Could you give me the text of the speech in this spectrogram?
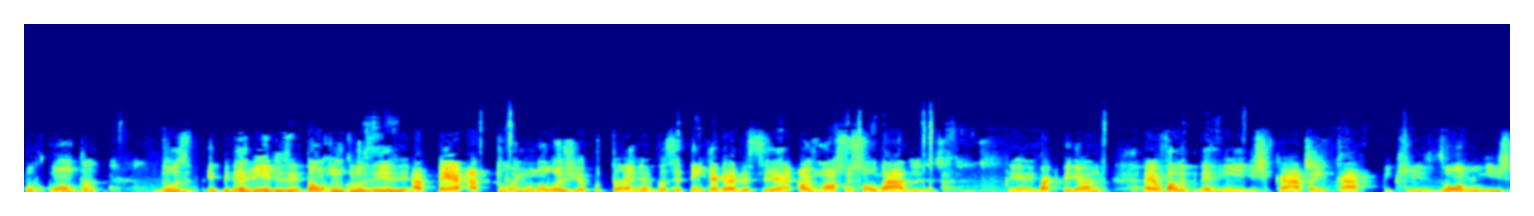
por conta dos epidermídeos. Então, inclusive, até a tua imunologia cutânea, você tem que agradecer aos nossos soldados é, bacterianos. Aí eu falo epidermides, capra, capites, homines,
